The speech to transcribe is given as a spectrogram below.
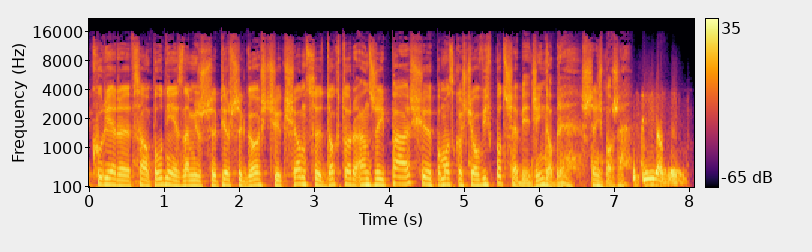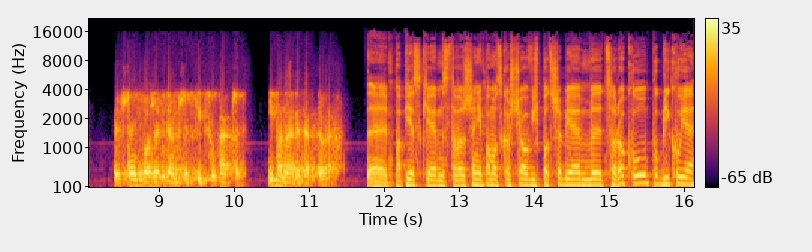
Kurier w samo południe jest z nami już pierwszy gość, ksiądz dr Andrzej Paś, Pomoc Kościołowi w Potrzebie. Dzień dobry, szczęść Boże. Dzień dobry. Szczęść Boże, witam wszystkich słuchaczy i pana redaktora. E, papieskie Stowarzyszenie Pomoc Kościołowi w Potrzebie co roku publikuje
